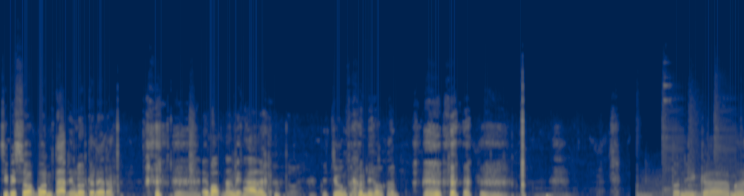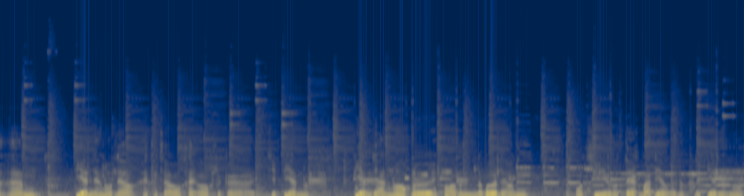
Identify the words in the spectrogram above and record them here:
จิไปซอกบอลตัดอย่างรถกันเด้อเนาะไอ้บ๊อบนั่งในท่าเลยโดยไปจูงไปคนเดียวกันตอนนี้ก็มาห้านเปลี่ยนยางรถแล้วให้เข้าเจ้าไขออกแล้วก็จิเปลี่ยนเนาะเปลี่ยนยางนอกเลย เพราะว่ามันระเบิดแล้วนี่ พอขี่รถแตกบาทเดียวเลยเนาะได้เปลี่ยนอย่างนอก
